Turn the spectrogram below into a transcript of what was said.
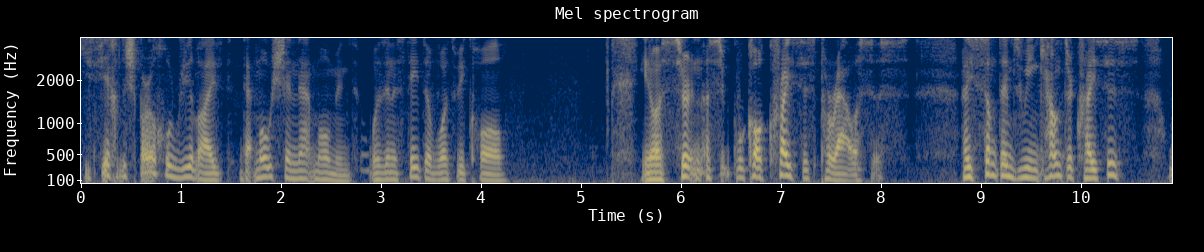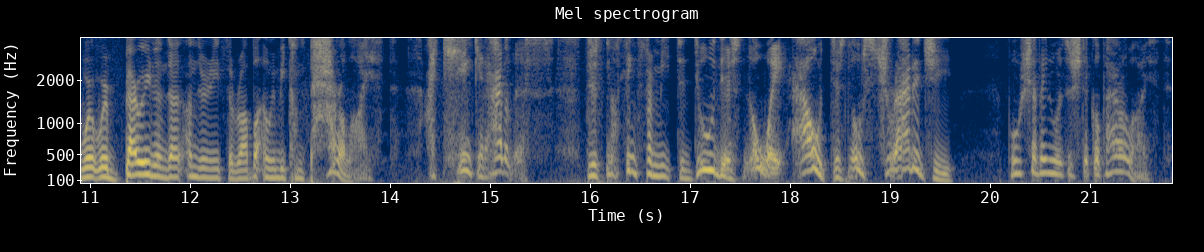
You see, HaKadosh Baruch Hu realized that Moshe in that moment was in a state of what we call you know, a certain, a, we call crisis paralysis. Right? Sometimes we encounter crisis where we're buried under, underneath the rubble and we become paralyzed. I can't get out of this. There's nothing for me to do. There's no way out. There's no strategy. Moshe Rabbeinu was a shtickle paralyzed.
